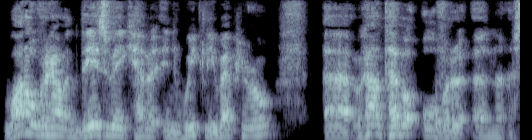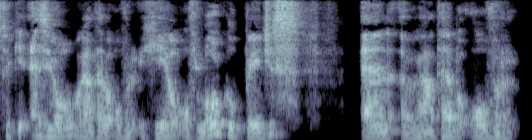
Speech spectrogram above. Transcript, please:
waarover gaan we deze week hebben in Weekly Web Hero? we gaan het hebben over een, een, stukje SEO, we gaan het hebben over geo of local pages. En we gaan het hebben over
